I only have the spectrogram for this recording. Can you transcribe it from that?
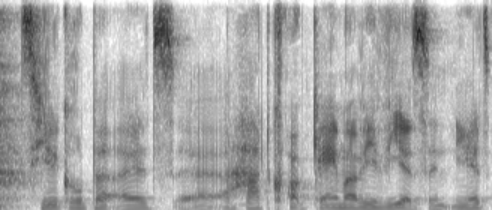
Zielgruppe als äh, Hardcore-Gamer, wie wir es sind, Nils.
